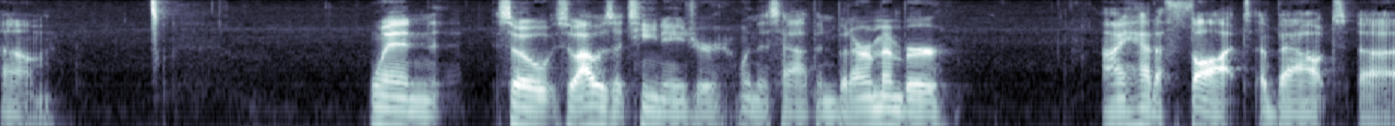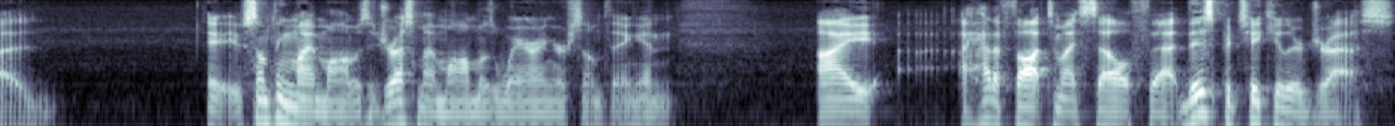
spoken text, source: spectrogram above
um, when so so I was a teenager when this happened, but I remember I had a thought about uh, something my mom was a dress my mom was wearing or something, and I I had a thought to myself that this particular dress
